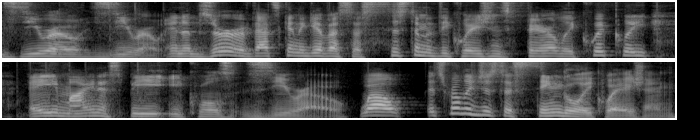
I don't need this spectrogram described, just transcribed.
0, 0. And observe that's going to give us a system of equations fairly quickly. A minus B equals 0. Well, it's really just a single equation.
